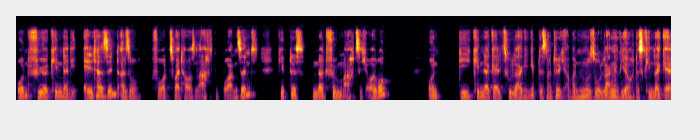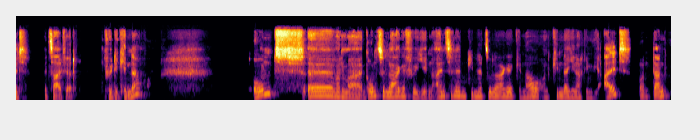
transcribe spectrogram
Und für Kinder, die älter sind, also vor 2008 geboren sind, gibt es 185 Euro. Und die Kindergeldzulage gibt es natürlich aber nur so lange, wie auch das Kindergeld bezahlt wird für die Kinder. Und äh, warte mal, Grundzulage für jeden Einzelnen, Kinderzulage, genau, und Kinder je nachdem wie alt. Und dann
